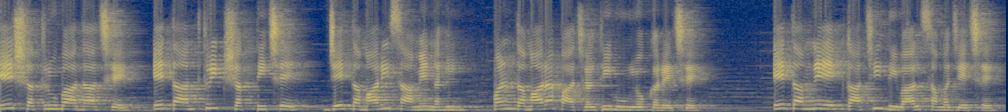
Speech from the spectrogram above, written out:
એ શત્રુબાધા છે. એ તાંત્રિક શક્તિ છે, જે તમારી સામે નહીં, પણ તમારા પાછળથી હુમલો કરે છે. એ તમને એક કાચી દિવાલ સમજે છે.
